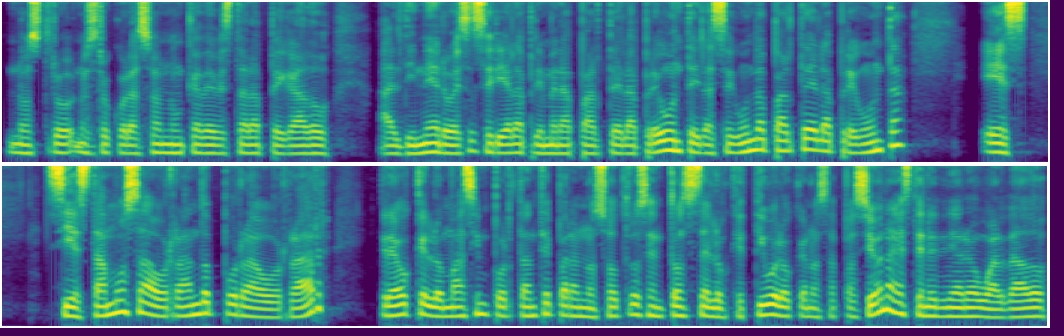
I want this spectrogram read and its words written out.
nuestro corazón nunca debe estar apegado al dinero. Esa sería la primera parte de la pregunta. Y la segunda parte de la pregunta es, si estamos ahorrando por ahorrar, creo que lo más importante para nosotros, entonces el objetivo, lo que nos apasiona es tener dinero guardado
